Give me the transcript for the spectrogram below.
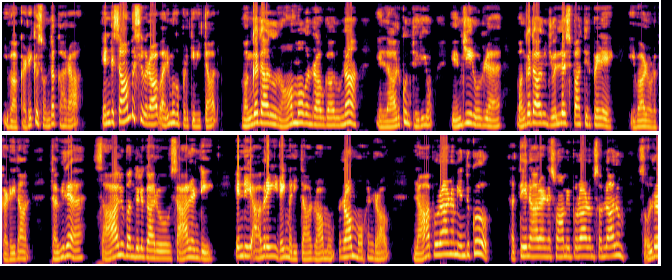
இவா கடைக்கு சொந்தக்காரா? என்று சாம்பசிவராவ் அறிமுகப்படுத்தி வைத்தார். வங்கதாரு ராம்மோகன் ராவ் காருன்னா எல்லாருக்கும் தெரியும். எம்ஜி ரோட்ல வங்கதாரு ஜுவல்லர்ஸ் பார்த்திருப்பேளே இவாளோட கடைதான் தவிர சாலு பந்துலு காரு சாலண்டி என்று அவரை இடைமறித்தார் ராமு ராம் மோகன் ராவ் நான் புராணம் எந்துக்கோ சத்யநாராயண சுவாமி புராணம் சொன்னாலும் சொல்ற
